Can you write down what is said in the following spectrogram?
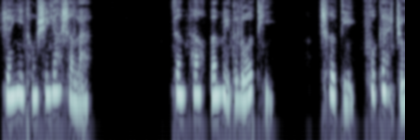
人亦同时压上来，将他完美的裸体彻底覆盖住。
